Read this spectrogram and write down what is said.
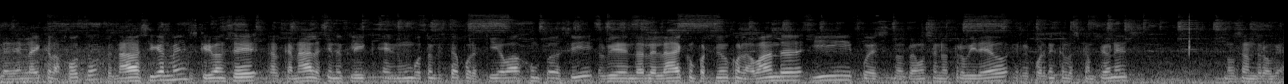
le den like a la foto. Pues nada, síganme. Suscríbanse al canal haciendo clic en un botón que está por aquí abajo, un pedo así. No olviden darle like, compartirlo con la banda. Y pues nos vemos en otro video. Y recuerden que los campeones no usan drogas.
